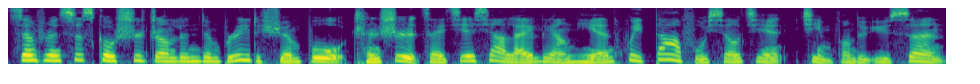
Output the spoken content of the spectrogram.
：San Francisco 市长 London Breed 宣布，城市在接下来两年会大幅削减警方的预算。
